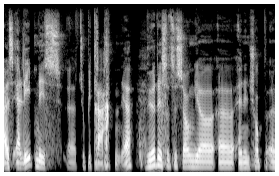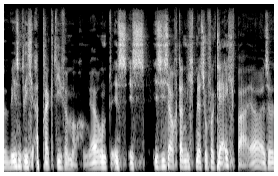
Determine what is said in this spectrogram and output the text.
als Erlebnis äh, zu betrachten, ja, würde sozusagen ja äh, einen Job äh, wesentlich attraktiver machen, ja, und es, es, es ist auch dann nicht mehr so vergleichbar, ja, also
